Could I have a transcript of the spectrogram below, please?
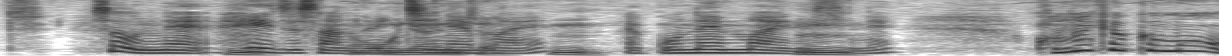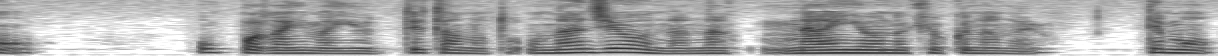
이게, 그치. そうね。うんヘイズさんの5 1年年前。うん5年前ですね。この曲も、オッパが今言ってたのと同じようなな内容の曲なのよ。でも、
